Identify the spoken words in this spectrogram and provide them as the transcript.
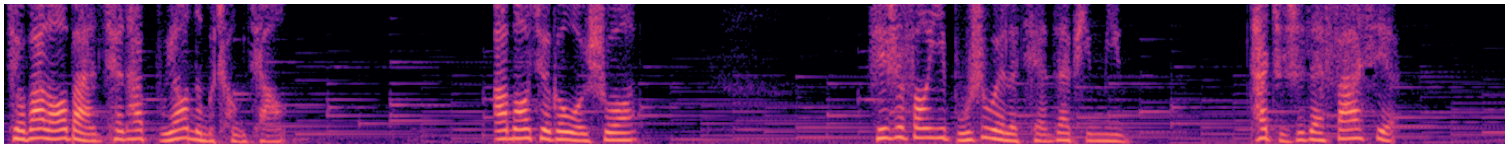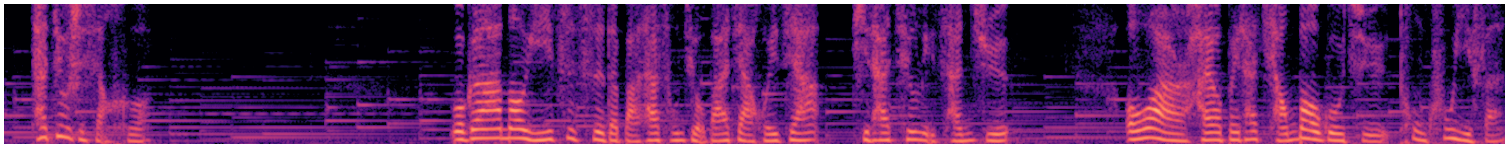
酒吧老板劝他不要那么逞强，阿猫却跟我说：“其实方一不是为了钱在拼命，他只是在发泄，他就是想喝。”我跟阿猫一次次的把他从酒吧架回家，替他清理残局，偶尔还要被他强暴过去痛哭一番。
